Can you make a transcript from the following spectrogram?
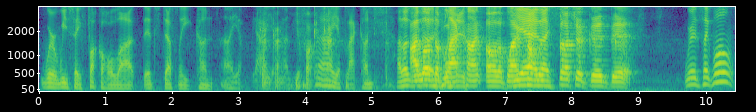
where we say fuck a whole lot. It's definitely cunt. Ah, yeah, yeah, Cunt, cunt, cunt. you fucking ah, cunt. you black cunt. I love. I love the when black cunt. Oh, the black Yeah, cunt was like- such a good bit. Where it's like, well,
